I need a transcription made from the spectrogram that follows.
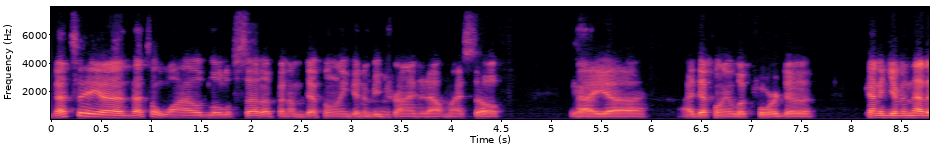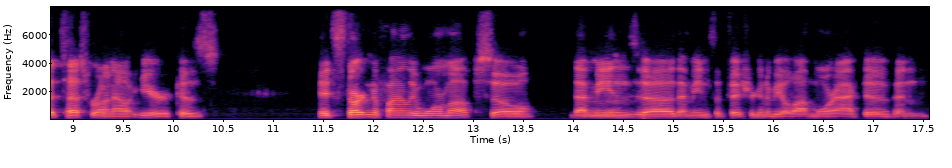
That's a uh, that's a wild little setup, and I'm definitely going to be Mhm. trying it out myself. Yeah, I uh, I definitely look forward to kind of giving that a test run out here because it's starting to finally warm up. So that Mhm. means uh, that means the fish are going to be a lot more active, and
